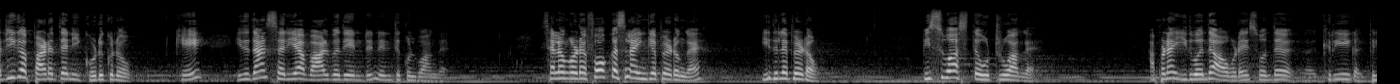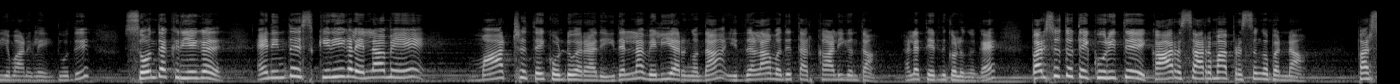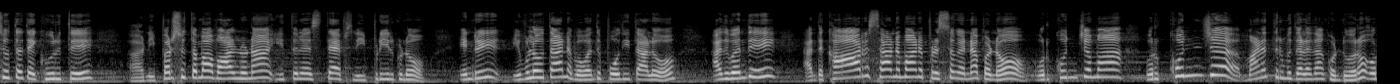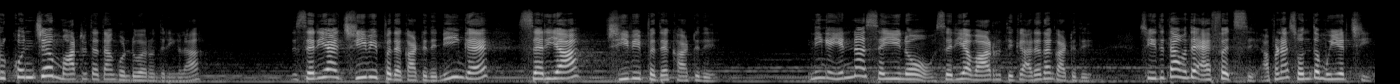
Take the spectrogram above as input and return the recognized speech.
அதிக பணத்தை நீ கொடுக்கணும். ஓகே? இதுதான் சரியாக வாழ்வது என்று நினைத்து கொள்வாங்க. சிலவங்களோட ஃபோக்கஸ்லாம் இங்கே போயிடுங்க. இதில் போயிடும். விசுவாசத்தை விட்டுருவாங்க அப்படின்னா இது வந்து அவங்களுடைய சொந்த கிரியைகள். பிரியமானங்களே இது வந்து சொந்த கிரியைகள். அண்ட் இந்த கிரியைகள் எல்லாமே மாற்றத்தை கொண்டு வராது. இதெல்லாம் வெளியரங்கம் தான். இதெல்லாம் வந்து தற்காலிகம் தான் நல்லா தெரிந்து கொள்ளுங்க பரிசுத்தத்தை குறித்து காரசாரமாக பிரசங்கம் பண்ணா. பரிசுத்தத்தை குறித்து நீ பரிசுத்தமாக வாழணும்னா இத்தனை ஸ்டெப்ஸ் நீ இப்படி இருக்கணும் என்று இவ்வளோ தான் நம்ம வந்து போதித்தாலும் அது வந்து அந்த காரசானமான பிரசங்கம் என்ன பண்ணும்? ஒரு கொஞ்சமாக ஒரு கொஞ்சம் மன திரும்புதலை தான் கொண்டு வரும். ஒரு கொஞ்சம் மாற்றத்தை தான் கொண்டு வரும் தெரியுங்களா? இது சரியா ஜீவிப்பதை காட்டுது. நீங்கள் சரியா ஜீவிப்பதை காட்டுது. நீங்கள் என்ன செய்யணும்? சரியா வாடுறதுக்கு அதை தான் காட்டுது. ஸோ இதுதான் வந்து எஃபர்ட்ஸ் அப்படின்னா சொந்த முயற்சி.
